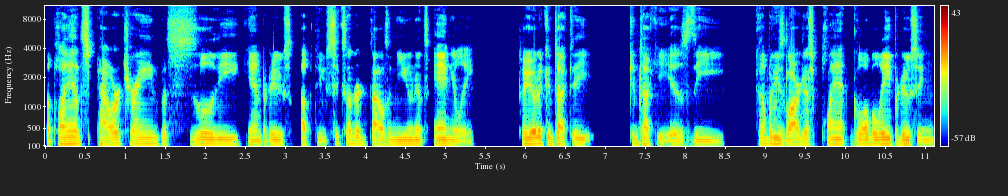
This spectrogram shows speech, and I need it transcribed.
The plant's powertrain facility can produce up to 600,000 units annually. Toyota Kentucky Kentucky is the company's largest plant globally, producing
